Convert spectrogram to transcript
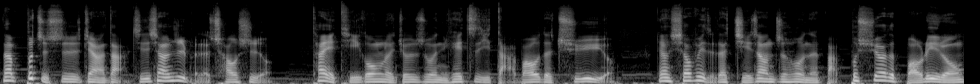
那不只是加拿大，其实像日本的超市哦，它也提供了，就是说你可以自己打包的区域哦，让消费者在结账之后呢，把不需要的保丽龙、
